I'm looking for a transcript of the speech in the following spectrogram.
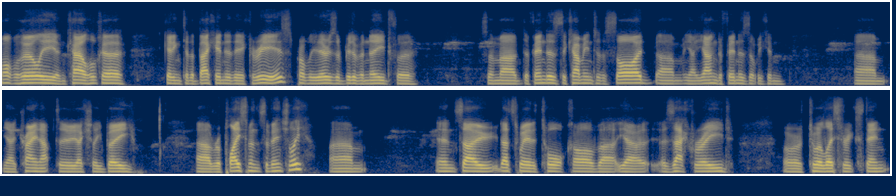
Michael Hurley and Cale Hooker getting to the back end of their careers, probably there is a bit of a need for some uh, defenders to come into the side. Um, you know, young defenders that we can, um, you know, train up to actually be uh, replacements eventually. Um, and so that's where the talk of, uh, yeah, Zach Reid or to a lesser extent,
